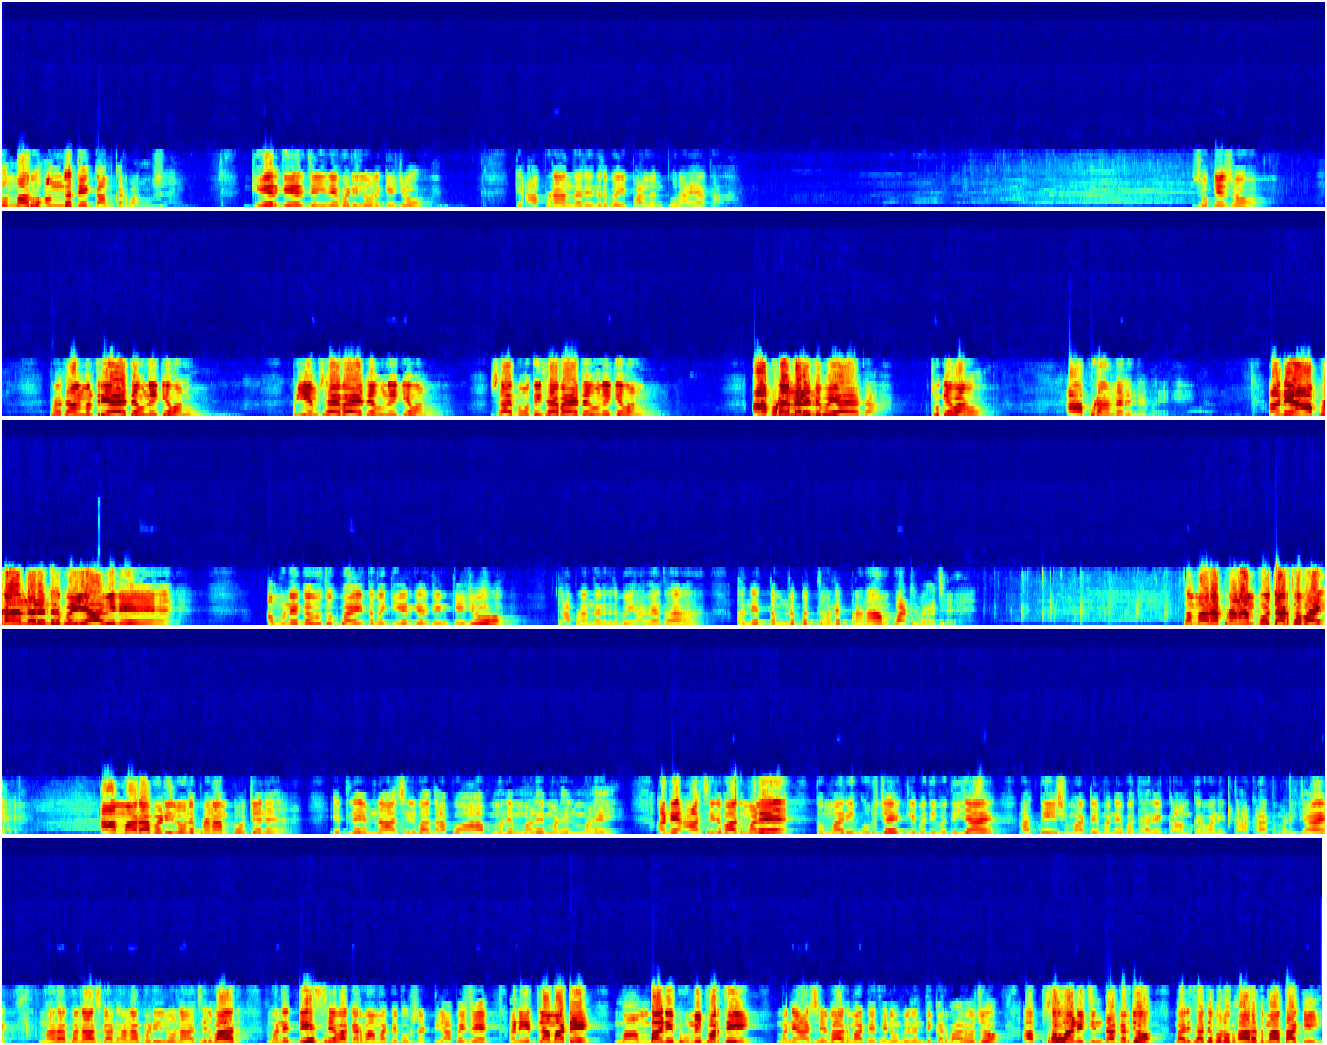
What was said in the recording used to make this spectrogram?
તો મારું અંગત એક કામ કરવાનું છે. ઘેર ઘેર જઈને વડીલોને કહેજો કે આપણા નરેન્દ્રભાઈ પાલનપુર આવ્યા હતા શું કહેશો? પ્રધાનમંત્રી આયા હતા નહીં કહેવાનું. પીએમ સાહેબ આવ્યા હતા એવું નહીં કહેવાનું. સાહેબ મોદી સાહેબ આયા હતા નહીં કહેવાનું. આપણા નરેન્દ્રભાઈ આવ્યા હતા શું કહેવાનું? આપણા નરેન્દ્રભાઈ. અને આપણા નરેન્દ્રભાઈએ આવીને અમને કહ્યું હતું કે ભાઈ, તમે ઘેર ઘેર જઈને કહેજો કે આપણા નરેન્દ્રભાઈ આવ્યા હતા અને તમને બધાને પ્રણામ પાઠવ્યા છે. તો મારા પ્રણામ પહોંચાડશો ભાઈ? આ મારા વડીલોને પ્રણામ પહોંચે ને એટલે એમના આશીર્વાદ આપો, આપ મને મળે મળે મળે. અને આશીર્વાદ મળે તો મારી ઊર્જા એટલી બધી વધી જાય, આ દેશ માટે મને વધારે કામ કરવાની તાકાત મળી જાય. મારા બનાસકાંઠાના વડીલોના આશીર્વાદ મને દેશ સેવા કરવા માટે બહુ શક્તિ આપે છે અને એટલા માટે મા અંબાની ભૂમિ પરથી મને આશીર્વાદ માટે થઈને હું વિનંતી કરવા આવ્યો છું. આપ સૌ આની ચિંતા કરજો. મારી સાથે બોલો, ભારત માતા કી.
